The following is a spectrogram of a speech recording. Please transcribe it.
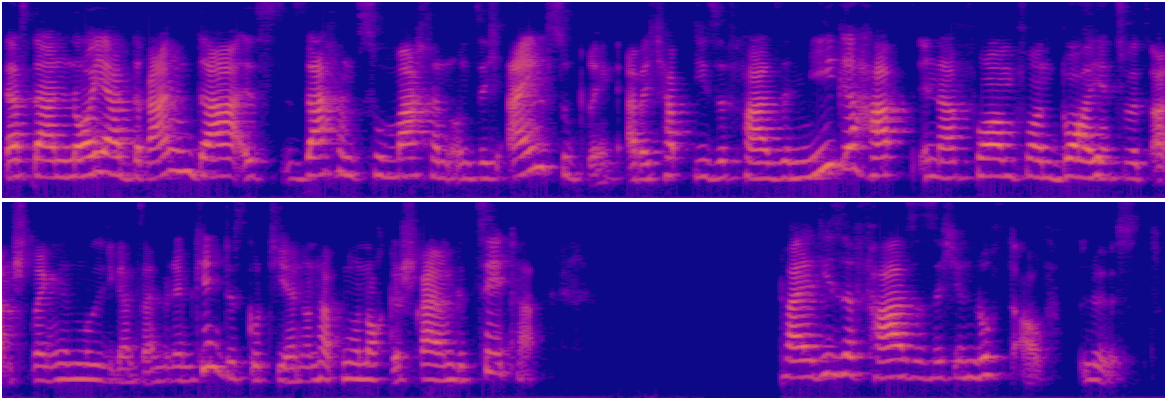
dass da ein neuer Drang da ist, Sachen zu machen und sich einzubringen. Aber ich habe diese Phase nie gehabt in der Form von, boah, jetzt wird's anstrengend, jetzt muss ich die ganze Zeit mit dem Kind diskutieren und habe nur noch Geschrei und Gezeter. Weil diese Phase sich in Luft auflöst.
